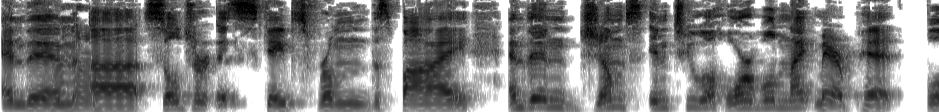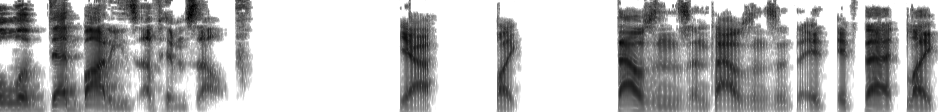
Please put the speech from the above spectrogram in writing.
and then Mhm. uh, Soldier escapes from the spy, and then jumps into a horrible nightmare pit full of dead bodies of himself. yeah, like thousands and thousands. And it, it's that like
